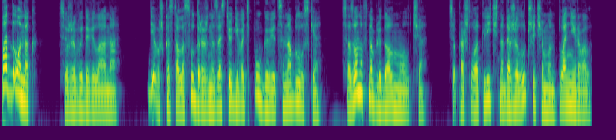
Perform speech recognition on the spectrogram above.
«Подонок!» — все же выдавила она. Девушка стала судорожно застегивать пуговицы на блузке. Сазонов наблюдал молча. Все прошло отлично, даже лучше, чем он планировал.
